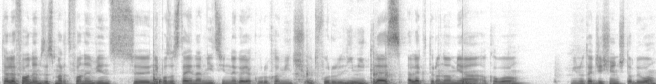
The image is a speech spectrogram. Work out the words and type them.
telefonem, ze smartfonem, więc y, nie pozostaje nam nic innego, jak uruchomić utwór Limitless Elektronomia, około minuta 10 to było.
